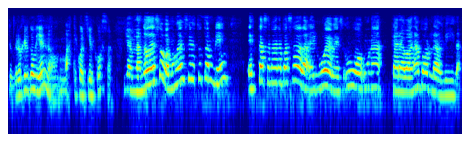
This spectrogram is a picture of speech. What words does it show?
yo creo que el gobierno, más que cualquier cosa. Y hablando de eso, vamos a decir esto también, esta semana pasada, el jueves, hubo una caravana por la vida,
